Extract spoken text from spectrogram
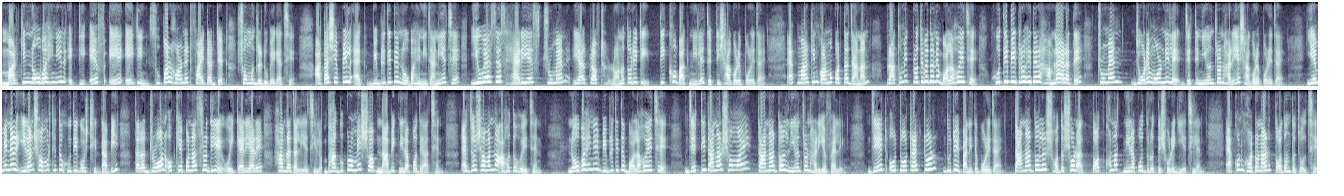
মার্কিন নৌবাহিনীর একটি F A eighteen super hornet fighter jet সমুদ্রে ডুবে গেছে। আটাশ এপ্রিল এক বিবৃতিতে নৌবাহিনী জানিয়েছে USS Harry S Truman aircraft রণতরীটি তীক্ষ্ণ বাঁক নিলে জেটটি সাগরে পড়ে যায়। এক মার্কিন কর্মকর্তা জানান, প্রাথমিক প্রতিবেদনে বলা হয়েছে, হুতি বিদ্রোহীদের হামলা এড়াতে ট্রুম্যান জোরে মোড় নিলে জেটটি নিয়ন্ত্রণ হারিয়ে সাগরে পড়ে যায়। ইয়েমেনের ইরান সমর্থিত হুতি গোষ্ঠীর দাবি, তারা ড্রোন ও ক্ষেপণাস্ত্র দিয়ে ওই ক্যারিয়ারে হামলা চালিয়েছিল। ভাগ্যক্রমে সব নাবিক নিরাপদে আছেন। একজন সামান্য আহত হয়েছেন। নৌবাহিনীর বিবৃতিতে বলা হয়েছে, জেটটি টানার সময় টানার দল নিয়ন্ত্রণ হারিয়ে ফেলে। জেট ও টো ট্র্যাক্টর দুটোই পানিতে পড়ে যায়। টানার দলের সদস্যরা তৎক্ষণাৎ নিরাপদ দূরত্বে সরে গিয়েছিলেন। এখন ঘটনার তদন্ত চলছে।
